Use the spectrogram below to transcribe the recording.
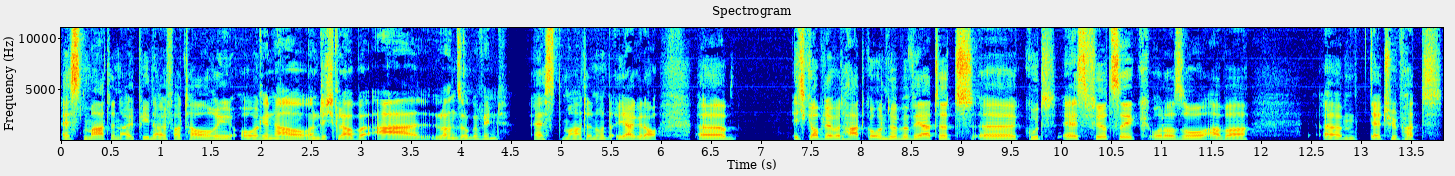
Aston Martin, Alpine, Alpha Tauri und. Genau, und ich glaube, Alonso gewinnt. Aston Martin und. Ja, genau. Äh, ich glaube, der wird hardcore unterbewertet. Äh, gut, er ist 40 oder so, aber ähm, der Typ hat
